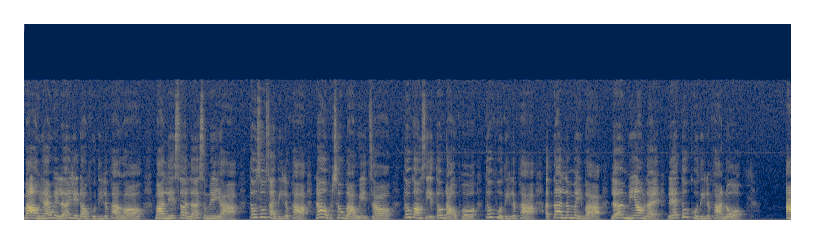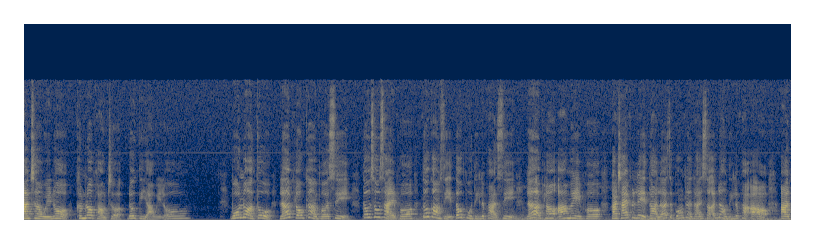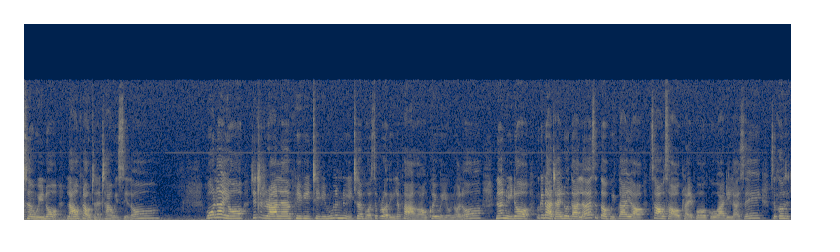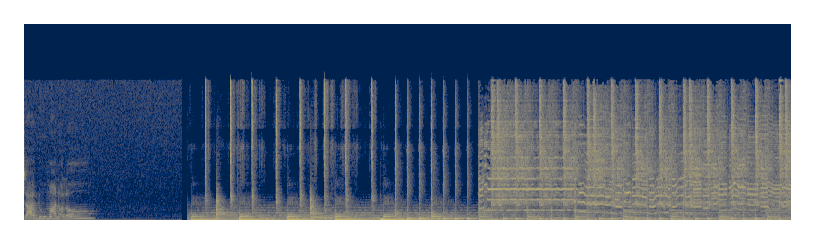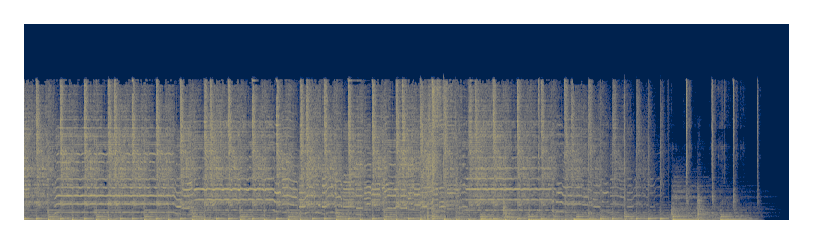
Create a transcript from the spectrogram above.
မအောင်ရိုင်းဝေလရိတ်တော်ဖူဒီလဖာကောမာလေးဆော့လစမေယာတုတ်ဆုပ်ဆိုင်ဒီလဖာလောက်ပထုတ်ပါဝေအကြောင်းတုတ်ကောင်စီအတုတ်တော်အဖောတုတ်ဖူဒီလဖာအတလက်မိတ်ပါလက်မင်းအောင်လိုက်လဲတုတ်ခုဒီလဖာနော်အာထံဝေနော်ခမလော့ဖောက်ထဒုတ်တီယာဝေလော ဘိုးနော့တို့လာဖလောခန့်ဖောစီတုံးဆုပ်ဆိုင်ဖောတုတ်ကောင်စီအတုတ်ဖူတီလဖာစီလာအဖလောင်းအားမိတ်ဖောဂါထိုင်းဖလေတလာစပုံးထန်တိုင်းဆော့အတောင်တီလဖာအောက်အာထံဝေနော့လောင်းဖလောက်ထန်ထားဝေစီလောဘိုးနာယောရစ်တရာလန် PPTV မူလနွီထံပေါ်စပရော်ဒီလက်ဖာကောခွေဝေယုံနော်လောနန်နွီတော့ပကဒထိုင်းလို့သားလာစတော့ခွေသားယောဆောက်ဆောက်ခလိုက်ပေါ်ကိုအားဒီလာစေစကုတ်စတာဒူးမနော်လော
